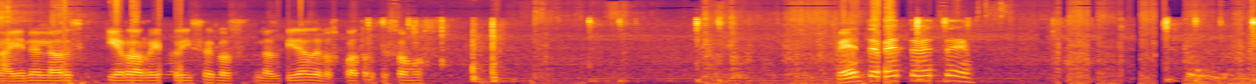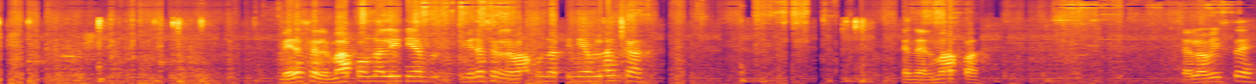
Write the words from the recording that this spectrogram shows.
Ahí en el lado izquierdo arriba dice las vidas de los cuatro que somos. Vente, vente, vente. Miras en el mapa una línea, miras en el mapa una línea blanca. En el mapa. ¿Ya lo viste?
